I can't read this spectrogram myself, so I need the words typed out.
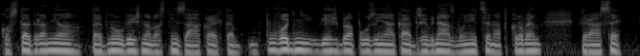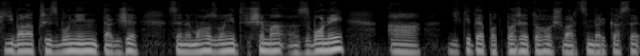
kostel teda měl pevnou věž na vlastních základech. Ta původní věž byla pouze nějaká dřevěná zvonice nad krovem, která se kývala při zvonění, takže se nemohlo zvonit všema zvony a díky té podpoře toho Schwarzenberka se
